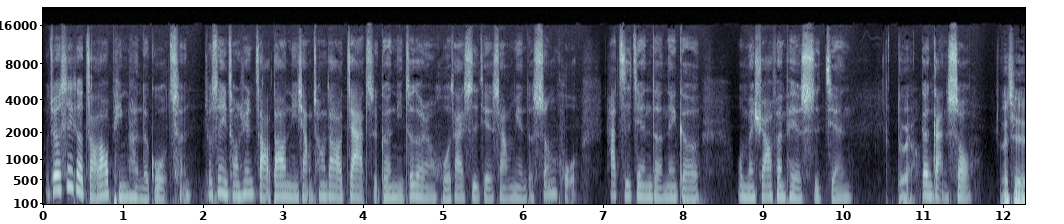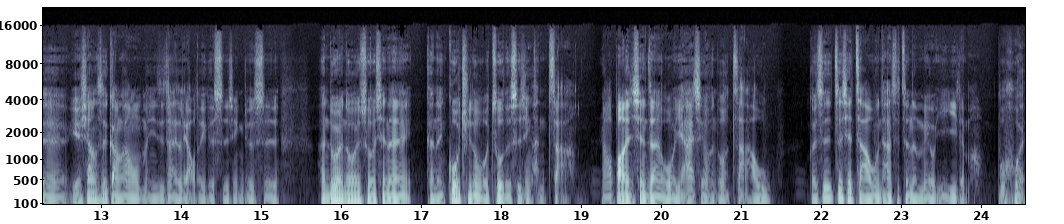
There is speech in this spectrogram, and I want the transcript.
我觉得是一个找到平衡的过程，就是你重新找到你想创造的价值，跟你这个人活在世界上面的生活，它之间的那个我们需要分配的时间对啊，跟感受。而且也像是刚刚我们一直在聊的一个事情，就是很多人都会说，现在可能过去的我做的事情很杂，然后包含现在的我也还是有很多杂物。可是这些杂物它是真的没有意义的吗？不会，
